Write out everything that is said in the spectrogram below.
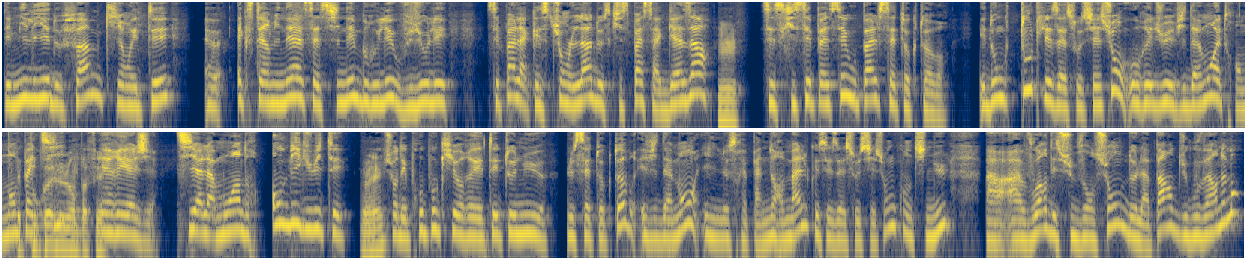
des milliers de femmes qui ont été euh, exterminées, assassinées, brûlées ou violées. C'est pas la question là de ce qui se passe à Gaza. C'est ce qui s'est passé ou pas le 7 octobre. Et donc toutes les associations auraient dû évidemment être en empathie et réagir. S'il y a la moindre ambiguïté Ouais. sur des propos qui auraient été tenus le 7 octobre, évidemment, il ne serait pas normal que ces associations continuent à avoir des subventions de la part du gouvernement.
